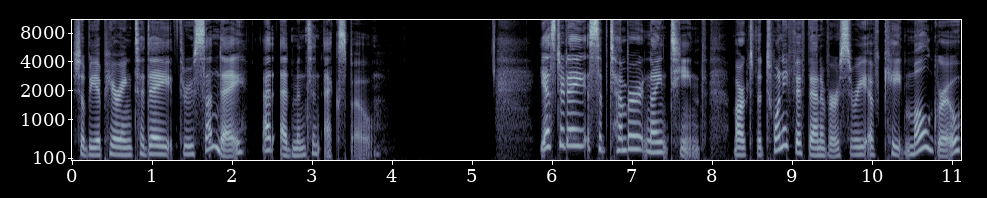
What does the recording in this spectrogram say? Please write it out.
She'll be appearing today through Sunday at Edmonton Expo. Yesterday, September 19th, marked the 25th anniversary of Kate Mulgrew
